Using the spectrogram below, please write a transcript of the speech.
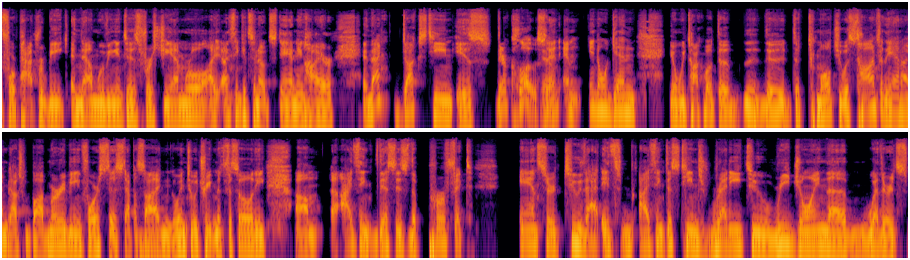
for Pat Verbeek and now moving into his first GM role. I, I, think it's an outstanding hire. And that Ducks team is, they're close. Yeah. And, and, you know, again, you know, we talk about the, the, the, the, tumultuous time for the Anaheim Ducks with Bob Murray being forced to step aside and go into a treatment facility. Um, I think this is the perfect answer to that. It's, I think this team's ready to rejoin the, whether it's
